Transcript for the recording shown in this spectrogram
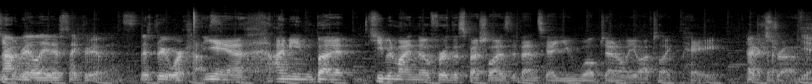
Not really. There's like three events. There's three workshops. Yeah, I mean, but keep in mind though, for the specialized events, yeah, you will generally you'll have to like pay extra. Yeah.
